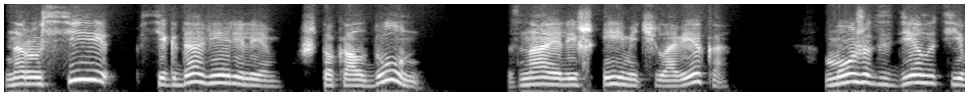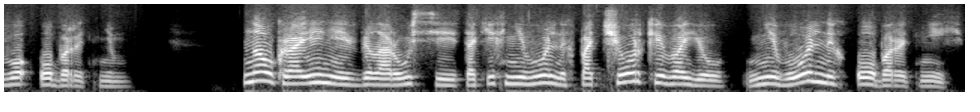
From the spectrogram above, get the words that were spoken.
На Руси всегда верили, что колдун — зная лишь имя человека, может сделать его оборотнем. На Украине и в Белоруссии таких невольных, подчеркиваю, невольных оборотней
